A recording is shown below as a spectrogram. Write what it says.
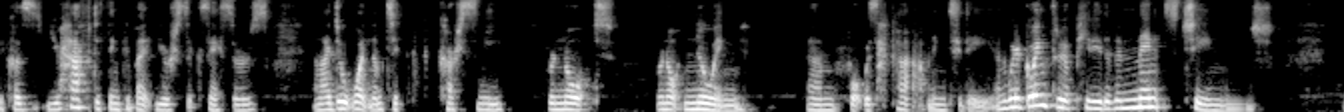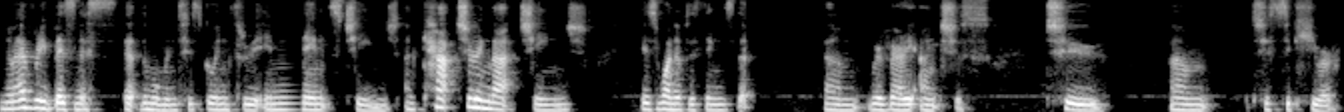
because you have to think about your successors. And I don't want them to curse me for not, for not knowing um, what was happening today. And we're going through a period of immense change. You know, every business at the moment is going through immense change, and capturing that change is one of the things that um, we're very anxious to um, to secure.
